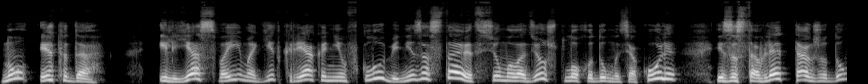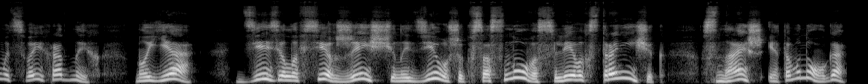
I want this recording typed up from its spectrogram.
«Ну, это да. Илья своим агит-кряканьем в клубе не заставит всю молодежь плохо думать о Коле и заставлять также думать своих родных. Но я дезила всех женщин и девушек в Сосново с левых страничек. Знаешь, это много.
